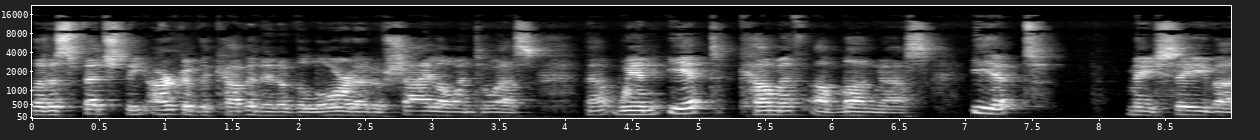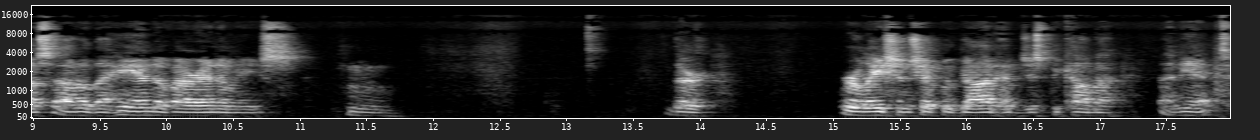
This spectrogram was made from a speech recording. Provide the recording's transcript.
Let us fetch the ark of the covenant of the Lord out of Shiloh unto us, that when it cometh among us, it may save us out of the hand of our enemies. Hmm. Their relationship with God had just become a, an it,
